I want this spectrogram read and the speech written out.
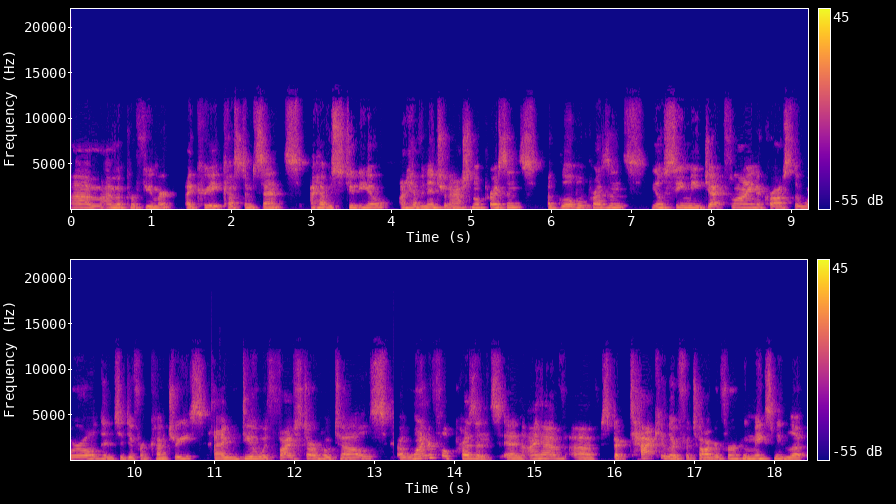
Um, I'm a perfumer. I create custom scents. I have a studio. I have an international presence, a global presence. You'll see me jet flying across the world into different countries. I deal with five star hotels, a wonderful presence. And I have a spectacular photographer who makes me look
